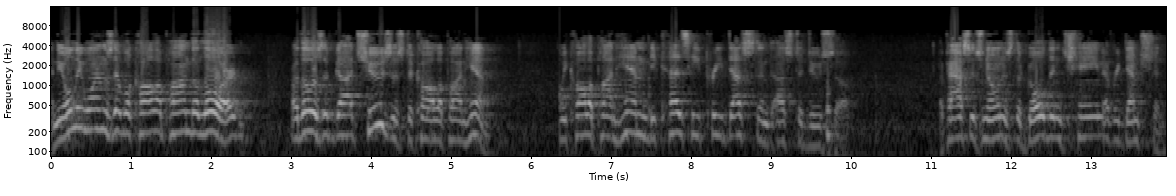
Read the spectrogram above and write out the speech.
And the only ones that will call upon the Lord are those that God chooses to call upon Him. We call upon Him because He predestined us to do so. A passage known as the golden chain of redemption.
